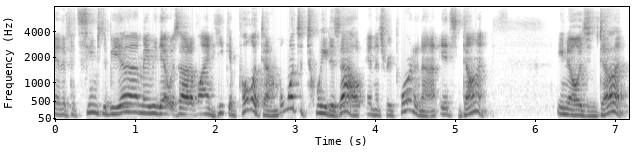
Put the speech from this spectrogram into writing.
and if it seems to be, uh, maybe that was out of line, he can pull it down. But once a tweet is out and it's reported on, it's done you know, it's done.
